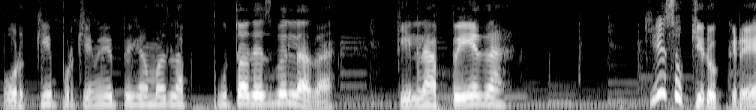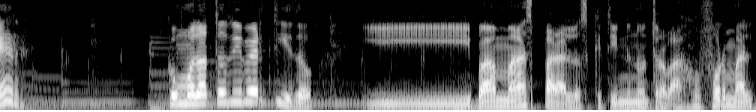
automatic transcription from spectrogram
¿Por qué? Porque a mí me pega más la puta desvelada que la peda. ¿Qué eso quiero creer? Como dato divertido, y va más para los que tienen un trabajo formal,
